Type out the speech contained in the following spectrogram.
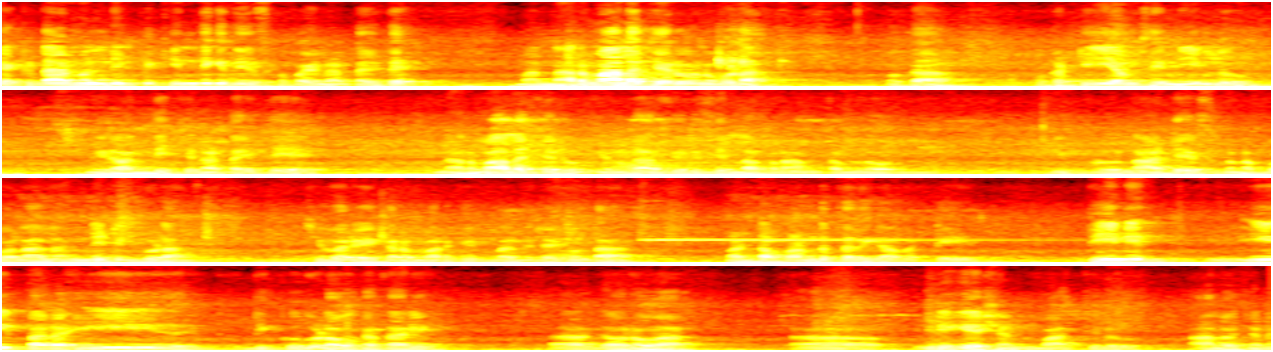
చెక్ డ్యాములు నింపి కిందికి తీసుకుపోయినట్టయితే మా నర్మాల చెరువును కూడా ఒక ఒక టీఎంసీ నీళ్ళు మీరు అందించినట్టయితే నర్మాల చెరువు కింద సిరిసిల్ల ప్రాంతంలో ఇప్పుడు నాటేసుకున్న పొలాలన్నిటికి కూడా చివరి ఎకరం వరకు ఇబ్బంది లేకుండా పంట పండుతుంది కాబట్టి దీని ఈ పర ఈ దిక్కు కూడా ఒకసారి గౌరవ ఇరిగేషన్ బాధ్యులు ఆలోచన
